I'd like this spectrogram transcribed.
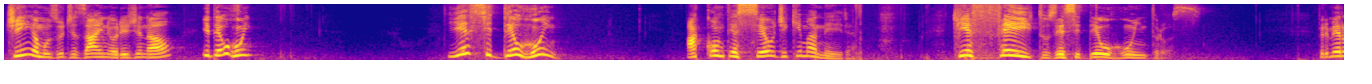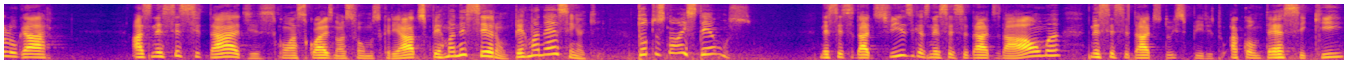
Tínhamos o design original e deu ruim. E esse deu ruim aconteceu de que maneira? Que efeitos esse deu ruim trouxe? Em primeiro lugar, as necessidades com as quais nós fomos criados permaneceram, permanecem aqui. Todos nós temos necessidades físicas, necessidades da alma, necessidades do espírito. Acontece que,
